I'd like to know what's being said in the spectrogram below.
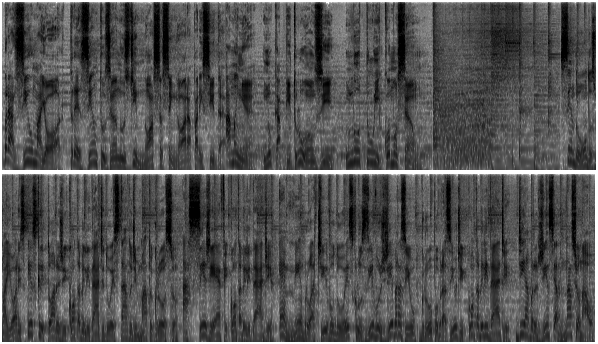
Brasil Maior, 300 anos de Nossa Senhora Aparecida. Amanhã, no capítulo 11, Luto e Comoção. Sendo um dos maiores escritórios de contabilidade do estado de Mato Grosso, a CGF Contabilidade é membro ativo do exclusivo G Brasil, Grupo Brasil de Contabilidade, de abrangência nacional.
